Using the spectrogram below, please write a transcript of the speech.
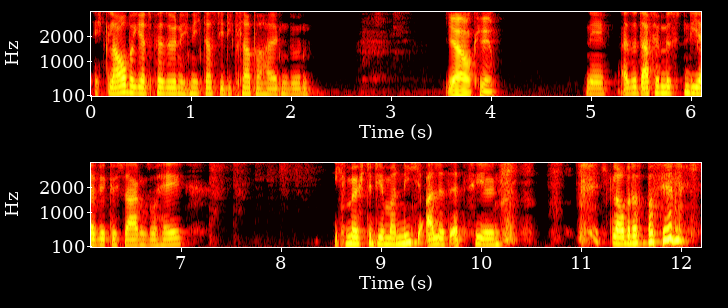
ich glaube jetzt persönlich nicht, dass die die Klappe halten würden. Ja, okay. Nee, also dafür müssten die ja wirklich sagen, so, hey, ich möchte dir mal nicht alles erzählen. ich glaube, das passiert nicht.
